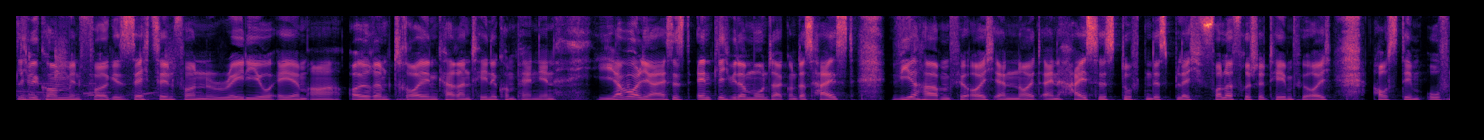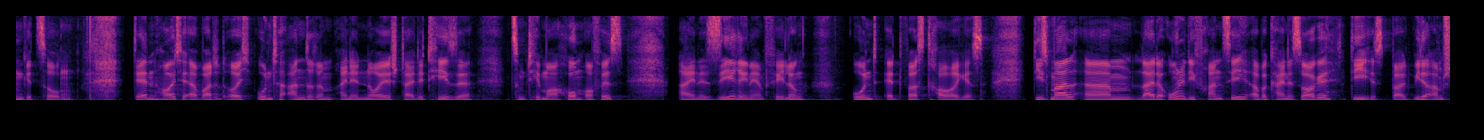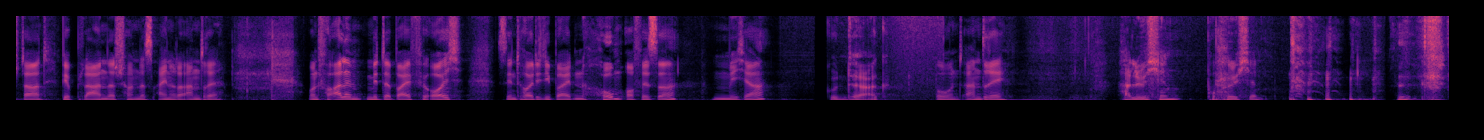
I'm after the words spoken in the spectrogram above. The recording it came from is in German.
Herzlich willkommen in Folge 16 von Radio AMR, eurem treuen Quarantäne-Companion. Jawohl, ja, es ist endlich wieder Montag und das heißt, wir haben für euch erneut ein heißes, duftendes Blech voller frischer Themen für euch aus dem Ofen gezogen. Denn heute erwartet euch unter anderem eine neue steile These zum Thema Homeoffice, eine Serienempfehlung und etwas Trauriges. Diesmal ähm, leider ohne die Franzi, aber keine Sorge, die ist bald wieder am Start. Wir planen da schon das ein oder andere. Und vor allem mit dabei für euch sind heute die beiden Homeofficer, Micha. Guten Tag. Und André. Hallöchen, Popöchen.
